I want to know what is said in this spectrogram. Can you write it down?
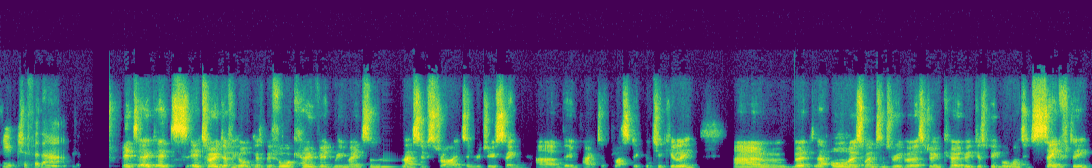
future for that? It's it's it's very difficult because before COVID we made some massive strides in reducing uh, the impact of plastic, particularly. Um, but that almost went into reverse during COVID because people wanted safety.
